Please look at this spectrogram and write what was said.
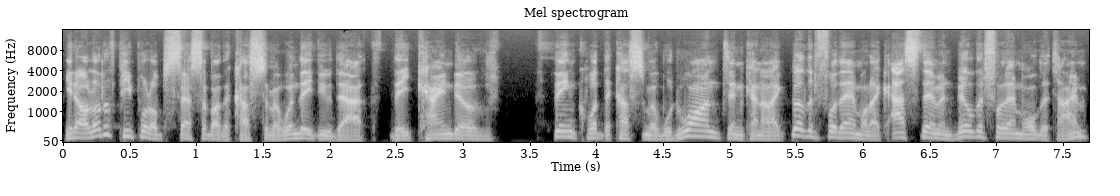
You know, a lot of people obsess about the customer. When they do that, they kind of think what the customer would want and kind of like build it for them or like ask them and build it for them all the time.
